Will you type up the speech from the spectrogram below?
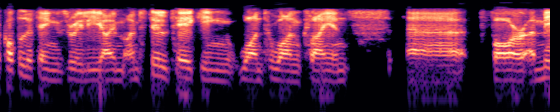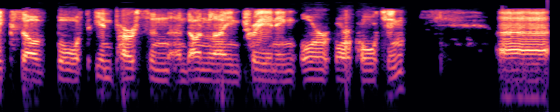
a couple of things really. I'm I'm still taking one-to-one clients uh, for a mix of both in-person and online training or or coaching. Uh,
